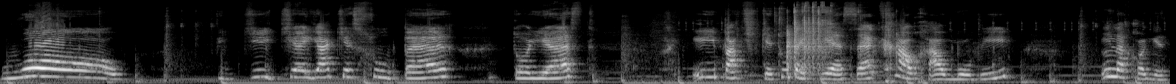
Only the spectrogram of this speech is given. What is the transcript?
Wow! Widzicie, jakie super to jest. I patrzcie, tutaj piesek, hał hał mówi. I na koniec,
